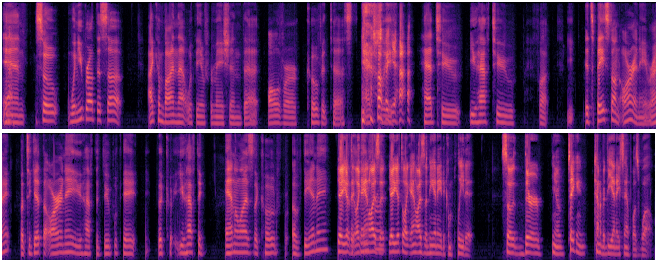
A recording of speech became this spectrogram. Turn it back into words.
Yeah. And so when you brought this up, I combined that with the information that all of our COVID tests actually yeah. had to you have to fuck it's based on RNA right but to get the RNA you have to duplicate the you have to analyze the code of DNA Yeah, you have to like analyze from? it. Yeah, you have to like analyze the DNA to complete it. So they're you know taking kind of a DNA sample as well,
